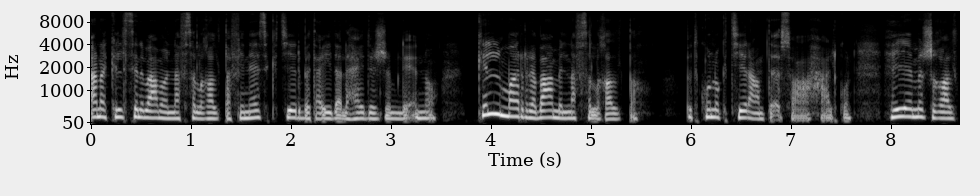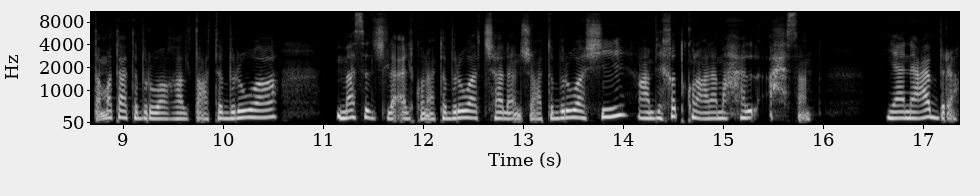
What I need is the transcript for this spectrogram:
أنا كل سنة بعمل نفس الغلطة. في ناس كتير بتعيدها لهيدي الجملة إنه كل مرة بعمل نفس الغلطة. بتكونوا كتير عم تقسوا على حالكم. هي مش غلطة ما تعتبروها غلطة اعتبروها message لإلكم اعتبروها challenge اعتبروها شي عم بياخدكم على محل أحسن. يعني عبرة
